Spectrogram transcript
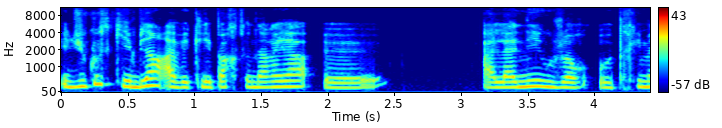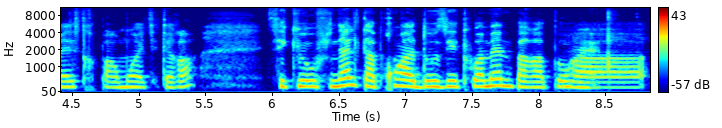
Et du coup, ce qui est bien avec les partenariats euh, à l'année ou genre au trimestre, par mois, etc., c'est qu'au final, tu apprends à doser toi-même par rapport à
